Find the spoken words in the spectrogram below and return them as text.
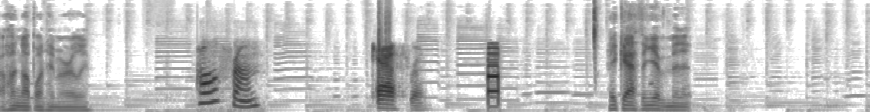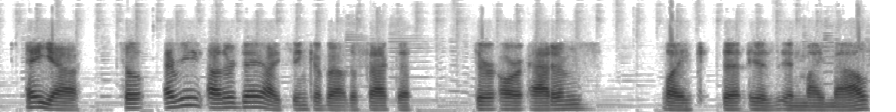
I hung up on him early. call from Catherine. Hey, Catherine, you have a minute. Hey, yeah. So every other day, I think about the fact that there are atoms like that is in my mouth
